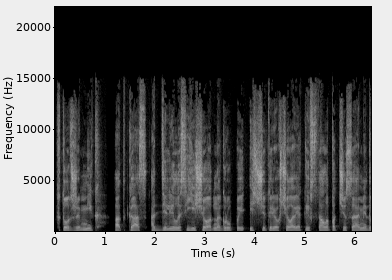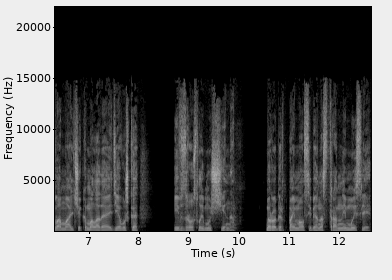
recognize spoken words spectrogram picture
В тот же миг от касс отделилась еще одна группа из четырех человек и встала под часами два мальчика, молодая девушка и взрослый мужчина. Роберт поймал себя на странной мысли.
